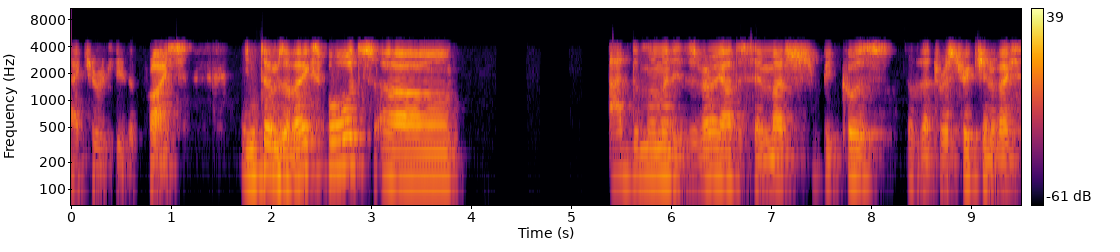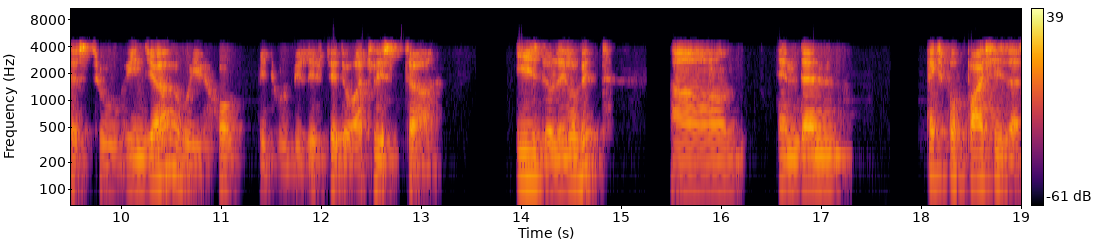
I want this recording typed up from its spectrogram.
accurately the price. In terms of exports, uh, at the moment, it's very hard to say much because of that restriction of access to India. We hope it will be lifted or at least uh, eased a little bit. Um, and then export prices are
